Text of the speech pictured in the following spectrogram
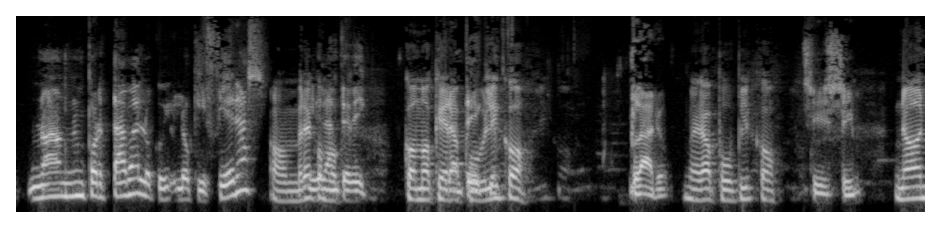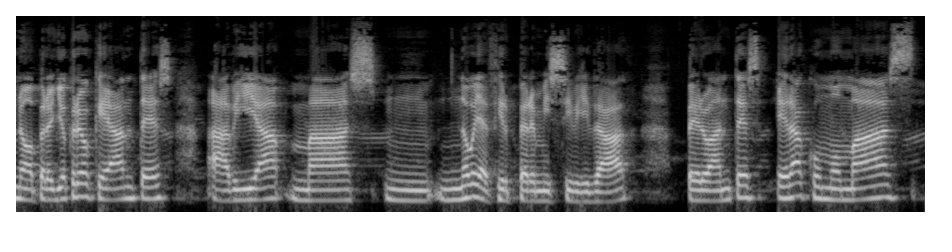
no, no importaba lo que, lo que hicieras Hombre, como, de... como que era público. Claro, Era público. sí, sí. No, no, pero yo creo que antes había más, mm, no voy a decir permisividad, pero antes era como más...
